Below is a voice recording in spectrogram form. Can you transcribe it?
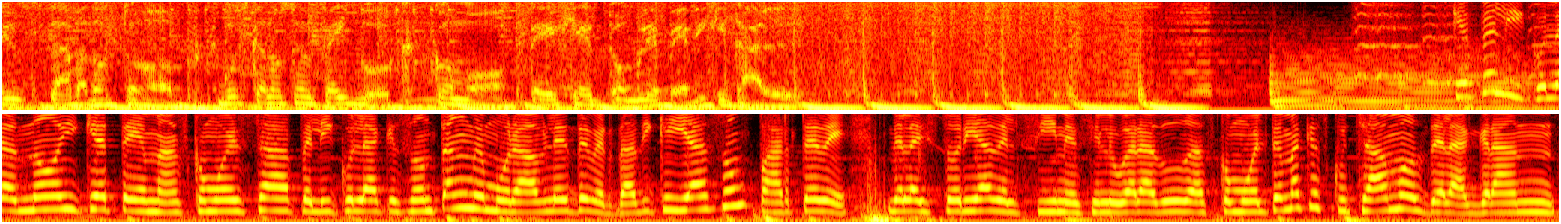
En Sábado Top. Búscanos en Facebook como TGW Digital. Qué películas, ¿no? Y qué temas como esta película que son tan memorables de verdad y que ya son parte de, de la historia del cine, sin lugar a dudas, como el tema que escuchamos de la gran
